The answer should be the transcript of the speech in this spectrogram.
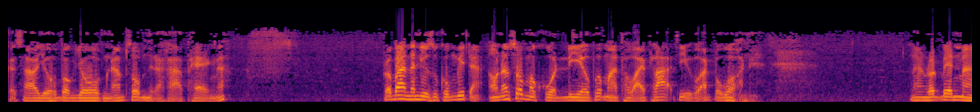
กระซาวโยบอกโยม น้ำส้มในราคาแพงนะเพราะบ้านท่านอยู่สุขุมวิทอะเอาน้ำส้มมาขวดเดียวเพื่อมาถวายพระที่วัดประวรนั่งรถเบนมา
